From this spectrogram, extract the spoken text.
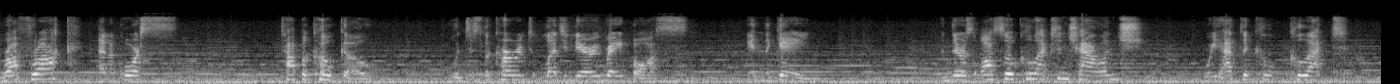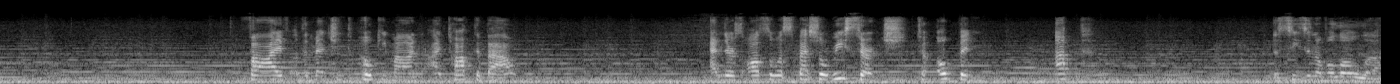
Rough Rock, and of course, Tapu Koko which is the current legendary raid boss in the game. And there's also a collection challenge where you have to co collect five of the mentioned Pokemon I talked about. And there's also a special research to open up the season of Alola.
